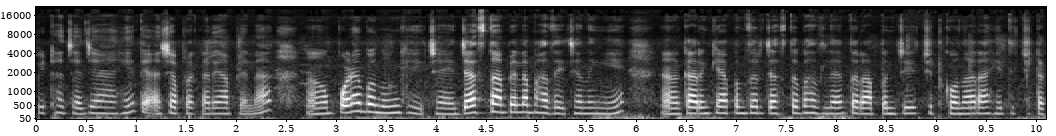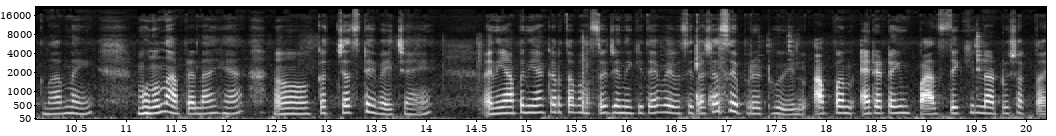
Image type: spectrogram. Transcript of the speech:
पिठाच्या ज्या आहे त्या अशा प्रकारे आपल्याला पोळ्या बनवून घ्यायच्या आहे जास्त आपल्याला भाजायच्या नाही आहे कारण की आपण जर जास्त भाजल्या तर आपण जे चिटकवणार आहे ते चिटकणार नाही. म्हणून आपल्याला ह्या कच्च्याच ठेवायच्या आहे. आणि आपण याकरता भासतो जेणे त्या व्यवस्थित अशा सेपरेट होईल. आपण ॲट अ टाईम पाच देखील लाटू शकता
